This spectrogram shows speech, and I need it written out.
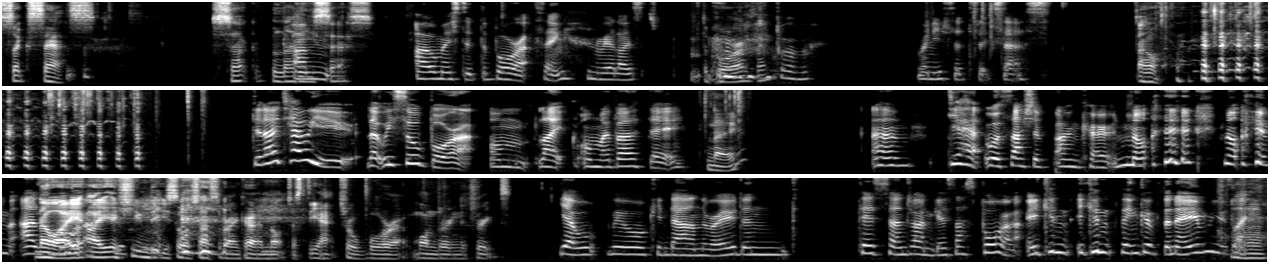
Success. Suck bloody Um, cess. I almost did the Borat thing and realised it's The Borat thing? Probably. When you said success. Oh. Did I tell you that we saw Borat on like on my birthday? no. Um yeah, well Sasha Banco, not not him as No, I, I assumed that you saw Sacha Baron Cohen, not just the actual Borat wandering the streets. Yeah, well, we were walking down the road and Piers turns around and goes, That's Borat. He couldn't he couldn't think of the name. He was like, Mhm.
